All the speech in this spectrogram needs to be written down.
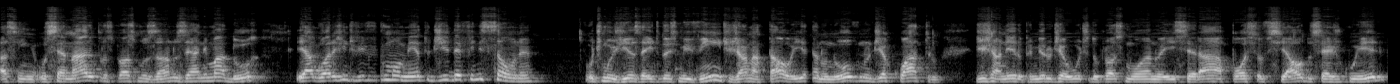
assim o cenário para os próximos anos é animador. E agora a gente vive um momento de definição, né? Últimos dias aí de 2020, já Natal e Ano Novo, no dia 4 de janeiro, primeiro dia útil do próximo ano aí, será a posse oficial do Sérgio Coelho,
